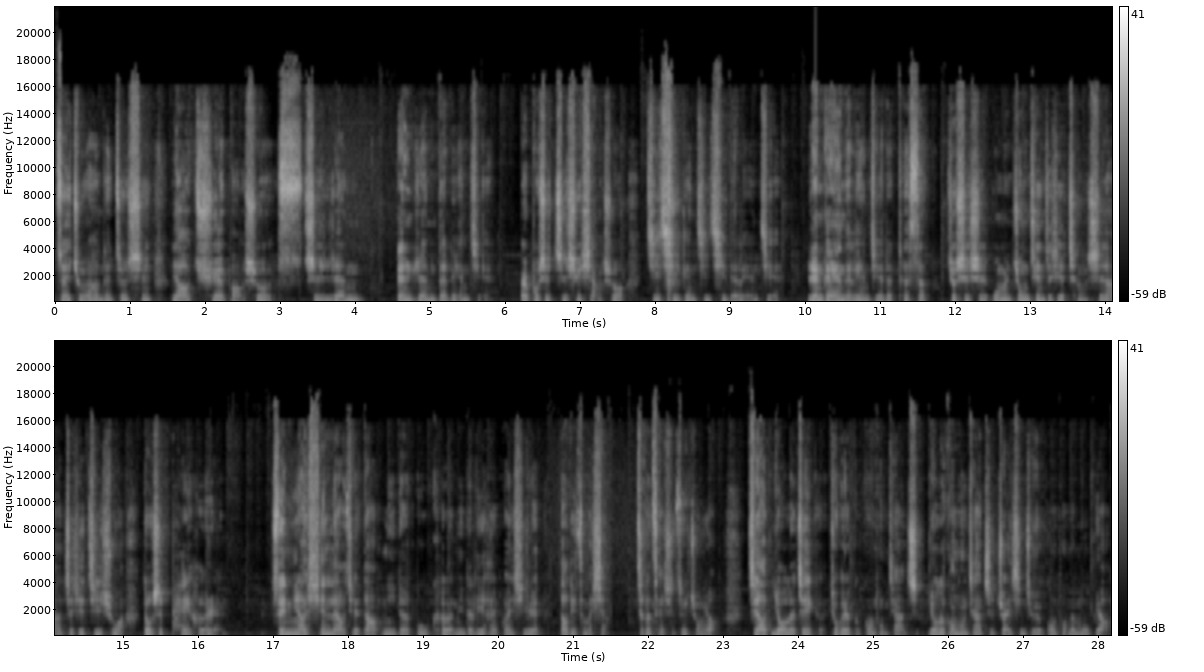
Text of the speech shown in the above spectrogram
最主要的就是要确保说是人跟人的连接，而不是只去想说机器跟机器的连接。人跟人的连接的特色就是是我们中间这些城市啊、这些技术啊，都是配合人。所以你要先了解到你的顾客、你的利害关系人到底怎么想。这个才是最重要。只要有了这个，就会有个共同价值。有了共同价值，转型就有共同的目标。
